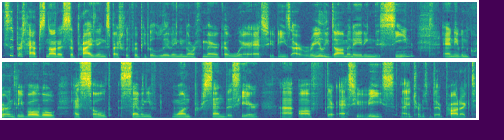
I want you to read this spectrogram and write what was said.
this is perhaps not as surprising, especially for people living in North America where SUVs are really dominating the scene. And even currently, Volvo has sold 71% this year uh, of their SUVs uh, in terms of their product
